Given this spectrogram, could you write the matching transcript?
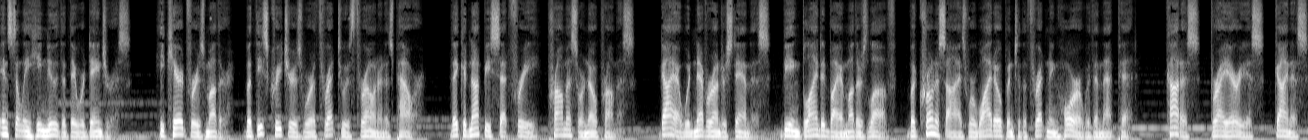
Instantly he knew that they were dangerous. He cared for his mother, but these creatures were a threat to his throne and his power. They could not be set free, promise or no promise. Gaia would never understand this, being blinded by a mother's love, but Cronus' eyes were wide open to the threatening horror within that pit. Cottus, Briareus, Gainas,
